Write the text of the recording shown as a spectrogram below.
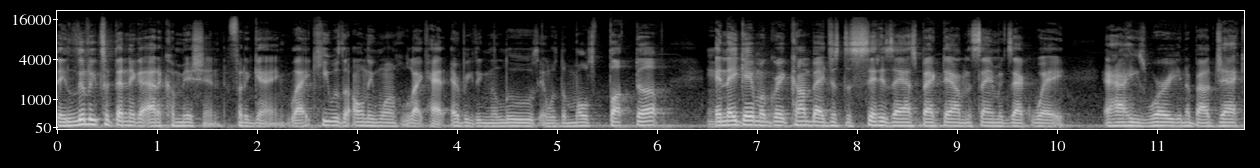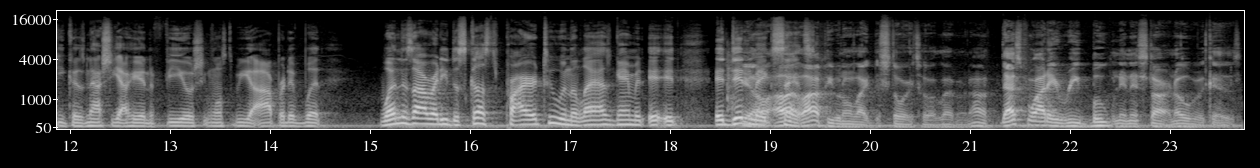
they literally took that nigga out of commission for the game. Like he was the only one who like had everything to lose and was the most fucked up. And they gave him a great comeback just to sit his ass back down the same exact way. And how he's worrying about Jackie because now she out here in the field, she wants to be an operative, but wasn't this already discussed prior to in the last game? It it it, it did Yeah, make sense. A lot of people don't like the story to eleven. I, that's why they rebooting and then starting over because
